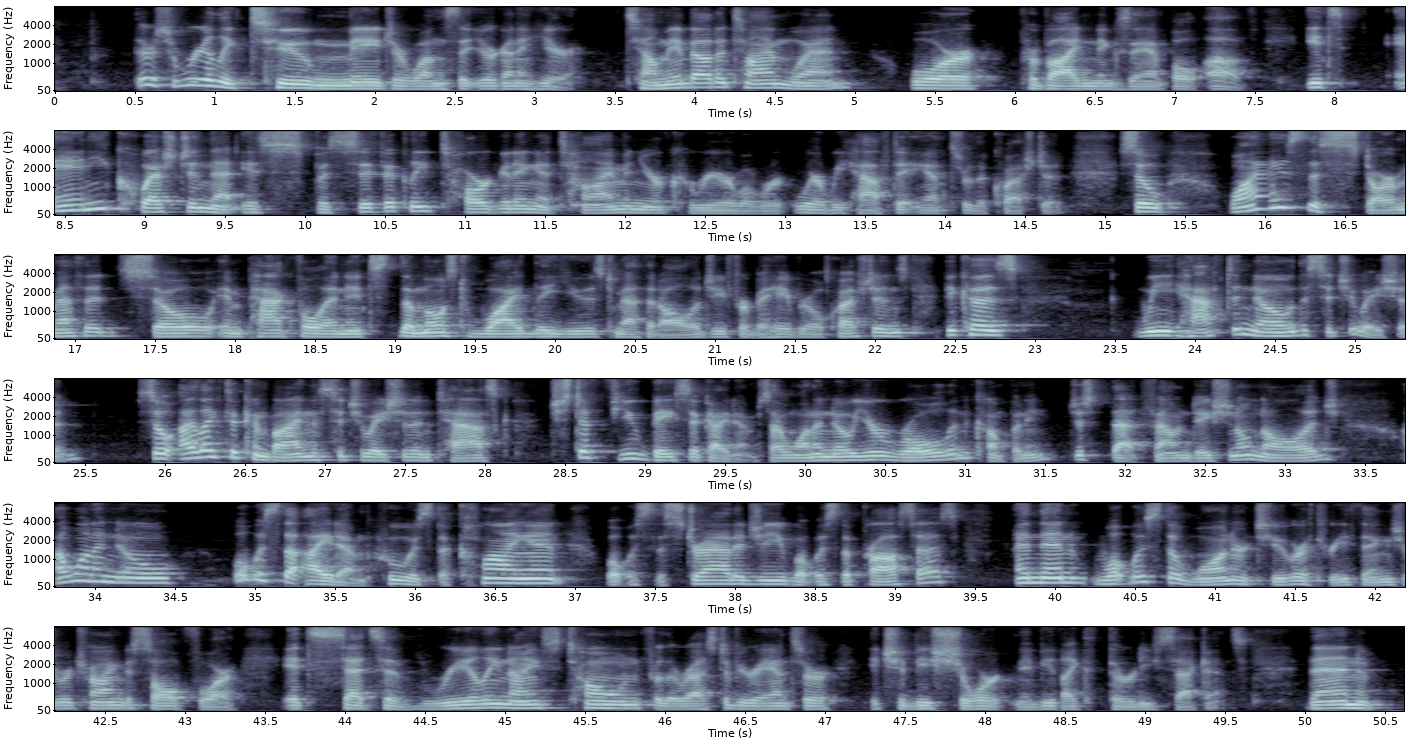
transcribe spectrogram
There's really two major ones that you're going to hear. Tell me about a time when, or provide an example of. It's any question that is specifically targeting a time in your career where, where we have to answer the question. So, why is the STAR method so impactful and it's the most widely used methodology for behavioral questions? Because we have to know the situation. So, I like to combine the situation and task just a few basic items. I want to know your role in company, just that foundational knowledge. I want to know what was the item? Who was the client? What was the strategy? What was the process? And then what was the one or two or three things you were trying to solve for? It sets a really nice tone for the rest of your answer. It should be short, maybe like 30 seconds. Then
